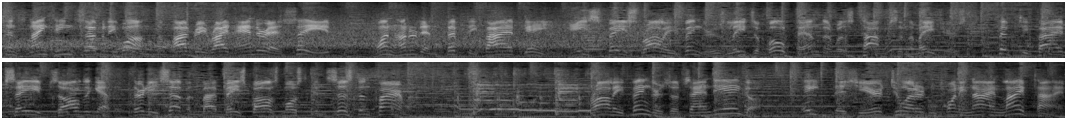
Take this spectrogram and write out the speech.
Since 1971, the Padre right-hander has saved 155 games. Ace base Rollie Fingers leads a bullpen that was tops in the majors. 55 saves altogether, 37 by baseball's most consistent fireman. Rollie Fingers of San Diego, eight this year, 229 lifetime.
